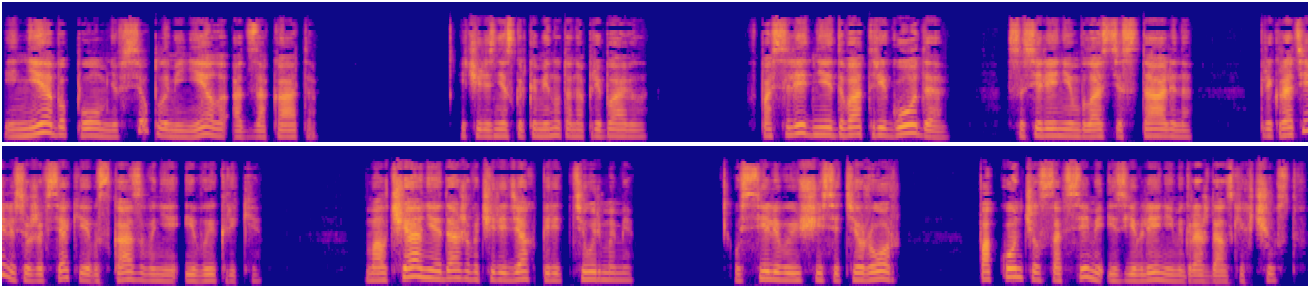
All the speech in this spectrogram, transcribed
и небо, помню, все пламенело от заката. И через несколько минут она прибавила. В последние два-три года с усилением власти Сталина прекратились уже всякие высказывания и выкрики. Молчание даже в очередях перед тюрьмами. Усиливающийся террор покончил со всеми изъявлениями гражданских чувств.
